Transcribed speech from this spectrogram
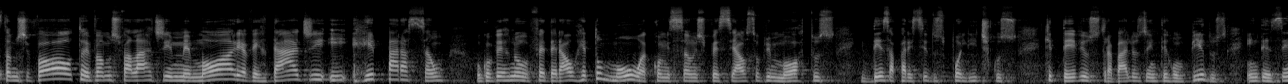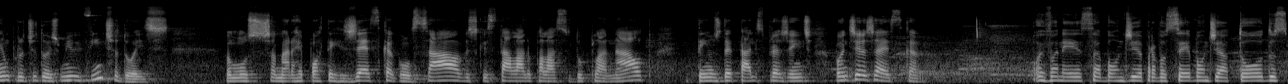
Estamos de volta e vamos falar de memória, verdade e reparação. O governo federal retomou a comissão especial sobre mortos e desaparecidos políticos, que teve os trabalhos interrompidos em dezembro de 2022. Vamos chamar a repórter Jéssica Gonçalves, que está lá no Palácio do Planalto. Tem os detalhes para a gente. Bom dia, Jéssica. Oi, Vanessa, bom dia para você, bom dia a todos.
